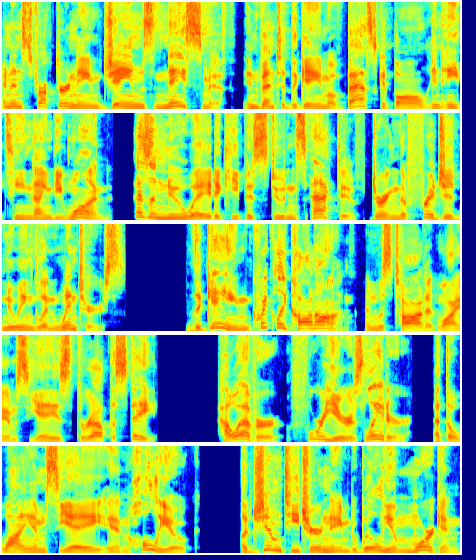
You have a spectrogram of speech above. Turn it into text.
an instructor named James Naismith invented the game of basketball in 1891 as a new way to keep his students active during the frigid New England winters. The game quickly caught on and was taught at YMCAs throughout the state. However, four years later, at the YMCA in Holyoke, a gym teacher named William Morgan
